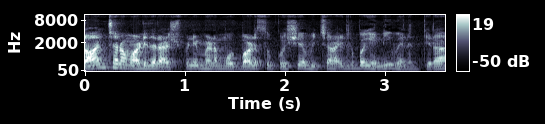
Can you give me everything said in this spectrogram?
ಲಾಂಚನ್ನು ಮಾಡಿದ್ದಾರೆ ಅಶ್ವಿನಿ ಮೇಡಮ್ ಬಹಳಷ್ಟು ಖುಷಿಯ ವಿಚಾರ. ಇದ್ರ ಬಗ್ಗೆ ನೀವೇನಂತೀರಾ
